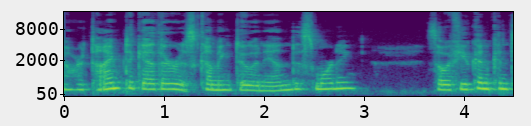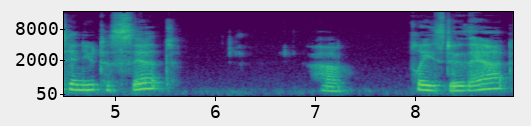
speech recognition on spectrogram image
Now, our time together is coming to an end this morning. So, if you can continue to sit, uh, please do that.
